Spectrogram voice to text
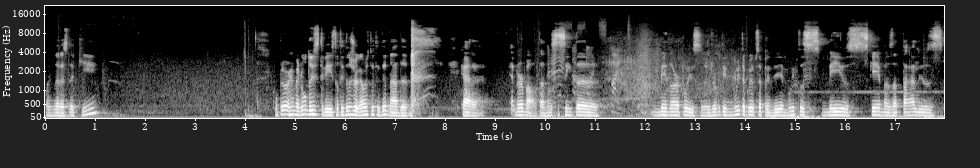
Pode dar essa daqui. Comprei o Warhammer 1, 2 e 3. Tô tentando jogar, mas não tô entendendo nada. Cara, é normal, tá? Não se sinta menor por isso. O jogo tem muita coisa pra você aprender, muitos meios, esquemas, atalhos,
